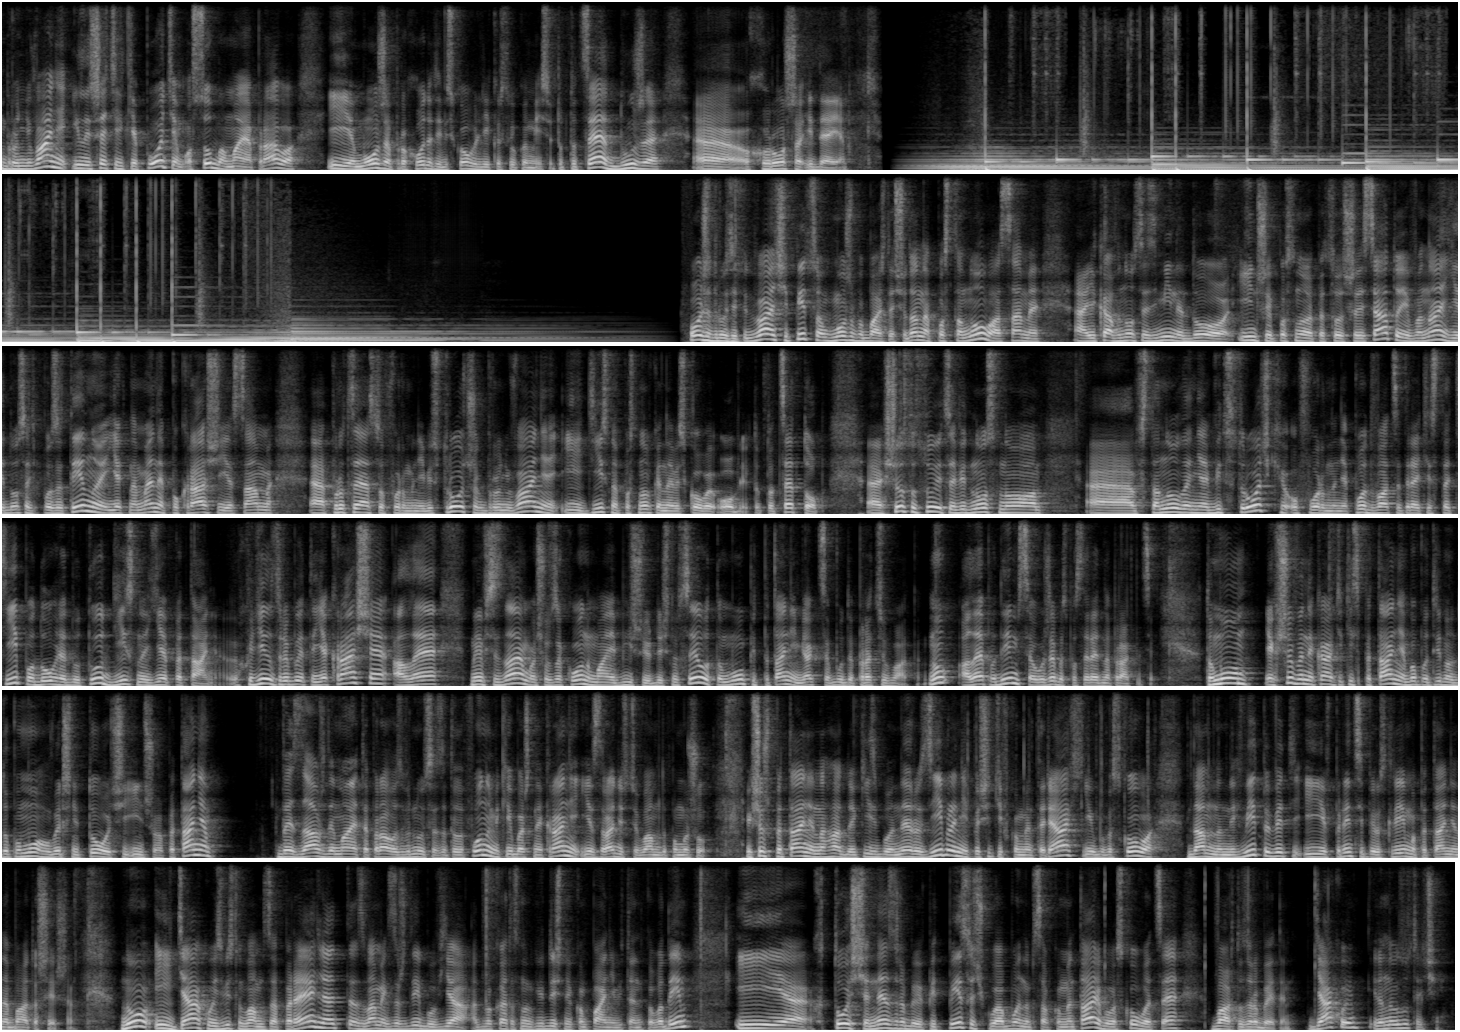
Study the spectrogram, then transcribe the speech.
Бронювання, і лише тільки потім особа має право і може проходити військову лікарську комісію. Тобто це дуже е, хороша ідея. Отже, друзі, підбиваючи підсумок, можемо побачити, що дана постанова, а саме е, яка вносить зміни до іншої постанови 560, вона є досить позитивною і, як на мене, покращує саме е, процес оформлення відстрочок, бронювання і дійсно постановки на військовий облік. Тобто це топ. Е, Що стосується відносно встановлення відстрочки оформлення по 23 статті по догляду тут дійсно є питання. Хотіли зробити як краще, але ми всі знаємо, що закон має більшу юридичну силу, тому під питанням, як це буде працювати. Ну, але подивимося вже безпосередньо на практиці. Тому, якщо виникають якісь питання або потрібна допомога у вирішенні того чи іншого питання. Ви завжди маєте право звернутися за телефоном, який бачите на екрані, і я з радістю вам допоможу. Якщо ж питання, нагадую, якісь були не розібрані, пишіть їх в коментарях і обов'язково дам на них відповідь і, в принципі, розкриємо питання набагато ширше. Ну і дякую, звісно, вам за перегляд. З вами, як завжди, був я, адвокат основних юридичної компанії Вітенко Вадим. І хто ще не зробив підписочку або написав коментар, обов'язково це варто зробити. Дякую і до нових зустрічей!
